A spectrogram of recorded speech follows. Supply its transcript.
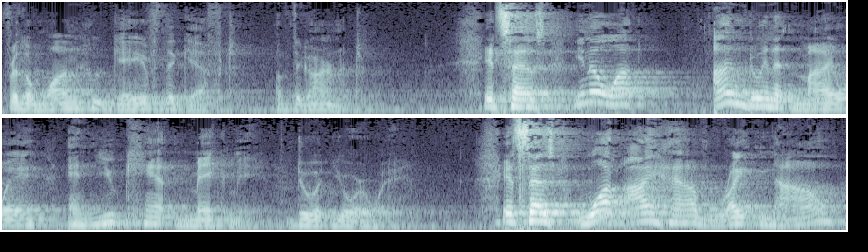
for the one who gave the gift of the garment. It says, you know what? I'm doing it my way, and you can't make me do it your way. It says, What I have right now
